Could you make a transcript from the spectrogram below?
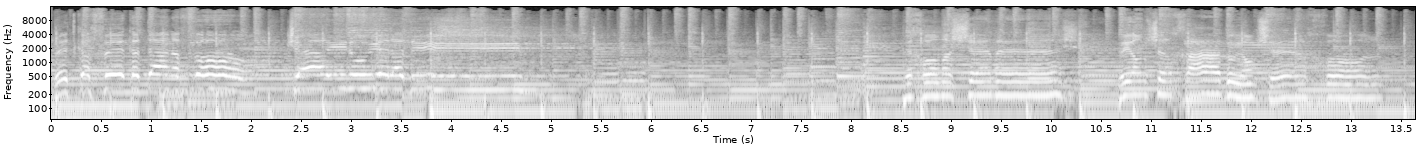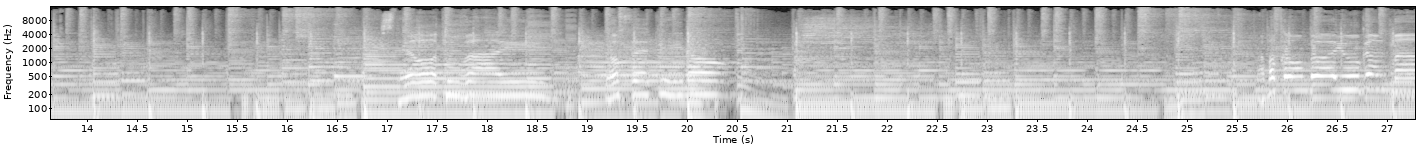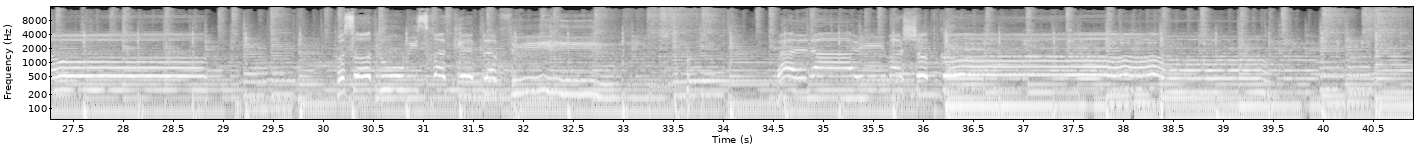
בית קפה קטן אפור כשהיינו ילדים. בחום השמש ביום של חג או יום של חול ומשחקי קלפים בעיניים השותקות.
